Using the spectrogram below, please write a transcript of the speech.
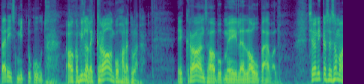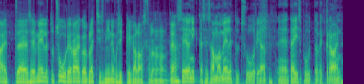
päris mitu kuud. aga millal ekraan kohale tuleb? ekraan saabub meile laupäeval see on ikka seesama, et äh, see meeletult suur ja Raekoja platsis, nii nagu see ikka igal aastal on olnud, jah? see on ikka seesama meeletult suur ja äh, täispuhutav ekraan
